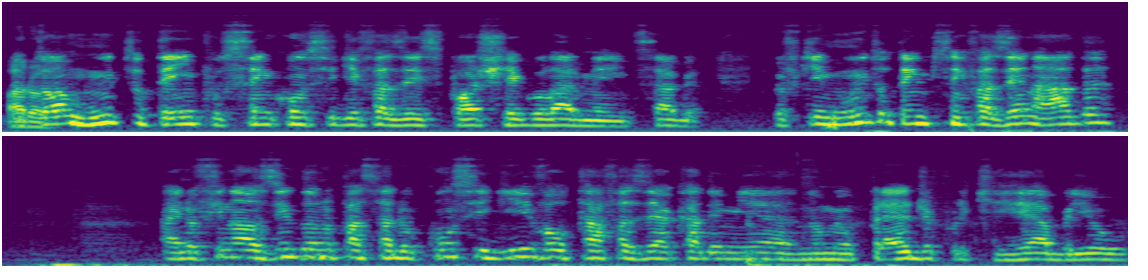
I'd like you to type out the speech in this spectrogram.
Parou. eu tô há muito tempo sem conseguir fazer esporte regularmente, sabe? Eu fiquei muito tempo sem fazer nada. Aí no finalzinho do ano passado eu consegui voltar a fazer academia no meu prédio, porque reabriu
